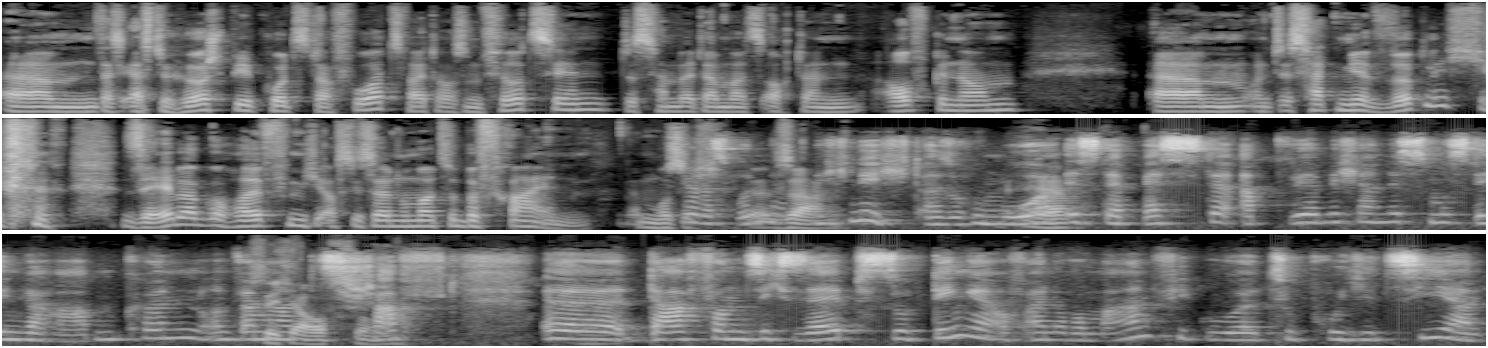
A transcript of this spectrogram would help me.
Ähm, das erste Hörspiel kurz davor, 2014, das haben wir damals auch dann aufgenommen. Ähm, und es hat mir wirklich selber geholfen, mich aus dieser Nummer zu befreien, muss ja, ich das wundert sagen. mich nicht. Also Humor ja. ist der beste Abwehrmechanismus, den wir haben können. Und wenn man es schafft, äh, davon sich selbst so Dinge auf eine Romanfigur zu projizieren,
